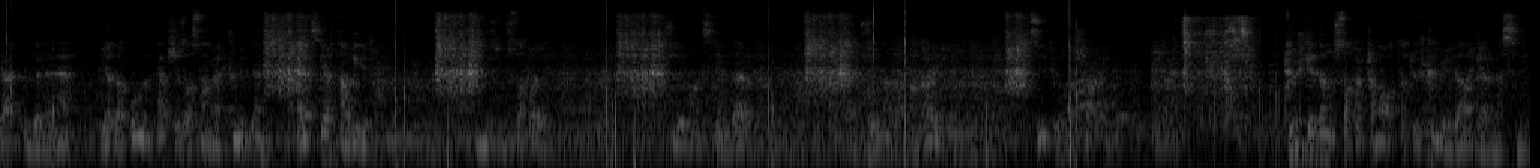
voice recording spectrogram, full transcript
ya güllələnən, ya da 10 il həbs cəzasına məhkum edilən Ələsgər Tağıyev, Deniz Mustafayev, Süleyman İskəndərov və Hüseyin Ağa Ağayev sinif yoldaşları idi. Türkiyədə Mustafa Kemal Atatürkün meydana gəlməsini,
